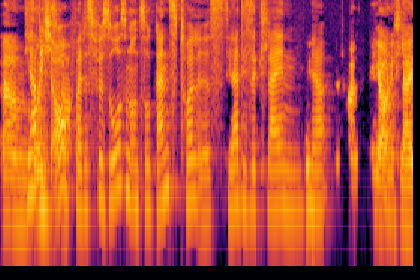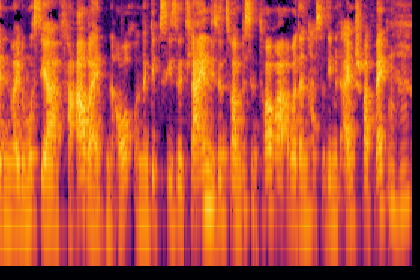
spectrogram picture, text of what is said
Ähm, Die habe ich auch, äh, weil das für Soßen und so ganz toll ist. Ja, diese kleinen, ja. kann ich auch nicht leiden, weil du musst die ja verarbeiten auch. Und dann gibt's diese kleinen, die sind zwar ein bisschen teurer, aber dann hast du die mit einem Schwapp weg. Mhm.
